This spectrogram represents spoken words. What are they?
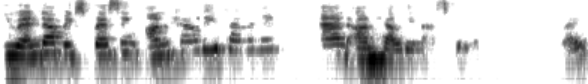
You end up expressing unhealthy feminine and unhealthy masculine, right?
